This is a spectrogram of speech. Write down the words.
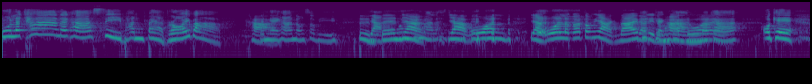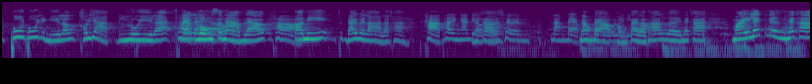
มูลค่านะคะ 4,800 บาท ค่ะเป็นไงคะน้องสวีตื่นอยากเต้นอ้วอยากขึ้นมาแล้วอยากอ้วน อยากอ้วนแล้วก็ต้องอยากได้อยาผกลิตแข่งภัณขัฑ์นด้วยนะคะโอเค พูดพูดอย่างนี้แล้วเขาอยากลุยแล้วใช่อยากลงแล้วสนามแล้วค่ะตอนนี้ได้เวลาแล้วค่ะ ค่ะถ้าอย่างนั้นเดี๋ยวนะคะเราเชิญนางแบบนางแบบเรของเลยดีแต่ละกว่ท่านเลยนะคะ หมายเลขหนึ่งนะคะ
